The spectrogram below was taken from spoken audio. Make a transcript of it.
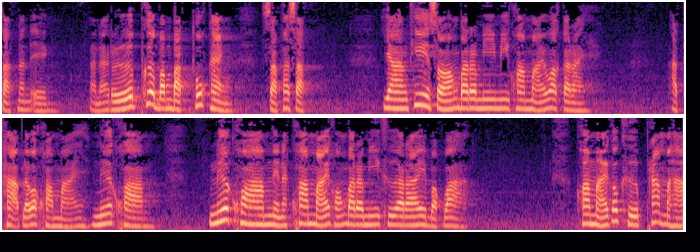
สัตว์นั่นเองอนะหรือเพื่อบำบัดทุกแห่งสรรพสัตว์อย่างที่สองบารมีมีความหมายว่าอะไร อัฏฐะแปลว่าความหมาย เนื้อความ เนื้อความเนี่ยนะความหมายของบารมีคืออะไรบอกว่า ความหมายก็คือพระมหา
